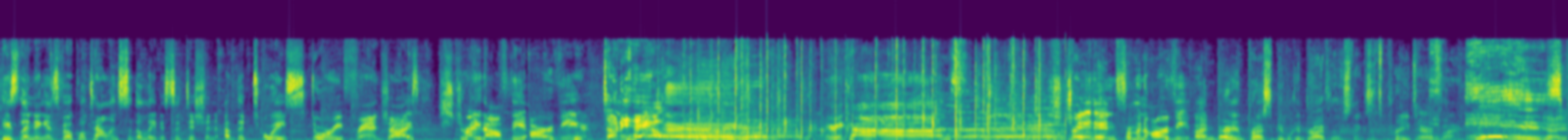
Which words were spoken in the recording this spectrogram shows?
He's lending his vocal talents to the latest edition of the Toy Story franchise, straight off the RV, Tony Hale. Hey! Here he comes. Straight in from an RV. I'm very impressed that people can drive those things. It's pretty terrifying. Is. Yeah, yeah.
